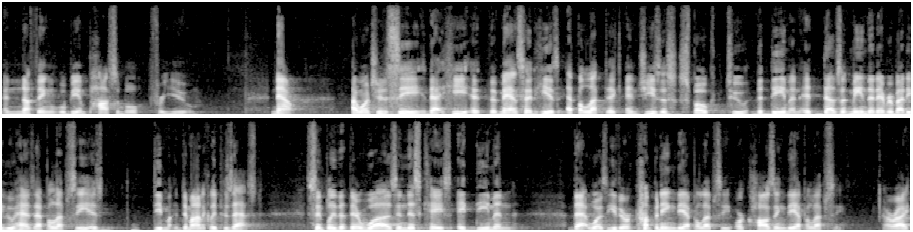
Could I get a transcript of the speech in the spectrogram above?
and nothing will be impossible for you. Now, I want you to see that he, the man said he is epileptic, and Jesus spoke to the demon. It doesn't mean that everybody who has epilepsy is demonically possessed. Simply that there was, in this case, a demon that was either accompanying the epilepsy or causing the epilepsy. All right?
